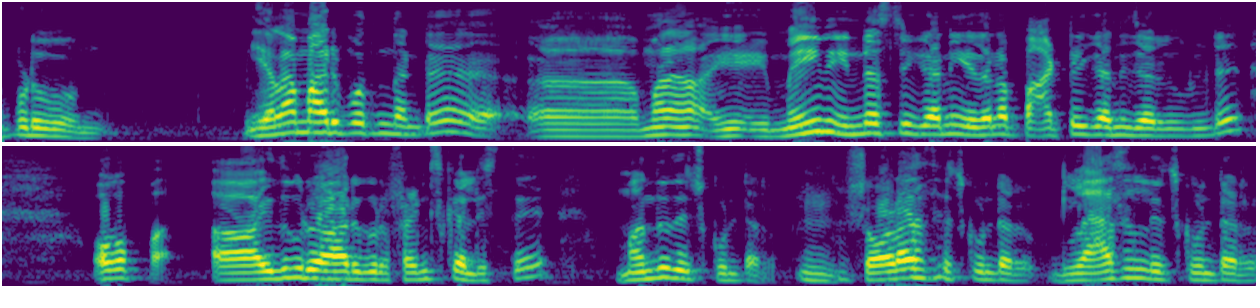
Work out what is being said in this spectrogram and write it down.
ఇప్పుడు ఎలా మారిపోతుందంటే మన మెయిన్ ఇండస్ట్రీ కానీ ఏదైనా పార్టీ కానీ జరుగుతుంటే ఒక ఐదుగురు ఆరుగురు ఫ్రెండ్స్ కలిస్తే మందు తెచ్చుకుంటారు. సోడాలు తెచ్చుకుంటారు గ్లాసులు తెచ్చుకుంటారు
